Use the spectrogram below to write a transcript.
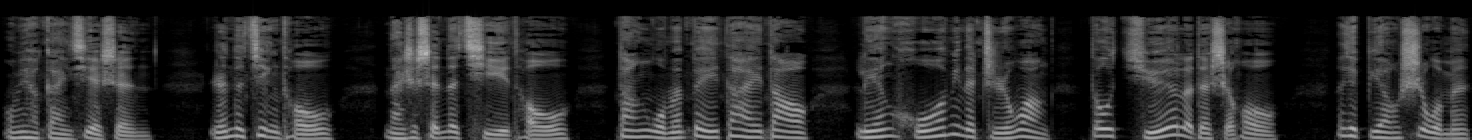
我们要感谢神，人的尽头乃是神的起头。当我们被带到连活命的指望都绝了的时候，那就表示我们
